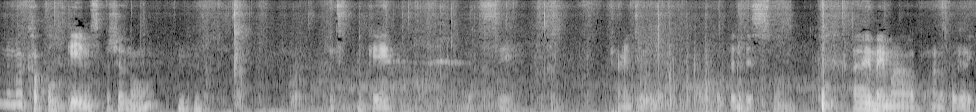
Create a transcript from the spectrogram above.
May mga couple games pa siya, no? okay. Let's see. Trying to open this one. Ay, may mga ano pa rin.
